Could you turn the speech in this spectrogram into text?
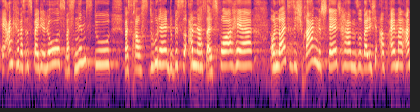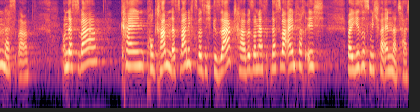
ey Anke, was ist bei dir los? Was nimmst du? Was rauchst du denn? Du bist so anders als vorher. Und Leute sich Fragen gestellt haben, so weil ich auf einmal anders war. Und das war kein Programm, das war nichts, was ich gesagt habe, sondern das war einfach ich, weil Jesus mich verändert hat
